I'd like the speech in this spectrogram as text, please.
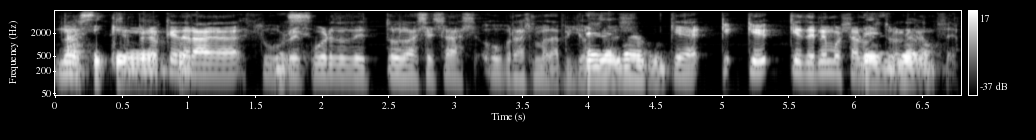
No, Así que, siempre nos quedará su pues- recuerdo de todas esas obras maravillosas que, que- tenemos a Desde nuestro luego. alcance.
